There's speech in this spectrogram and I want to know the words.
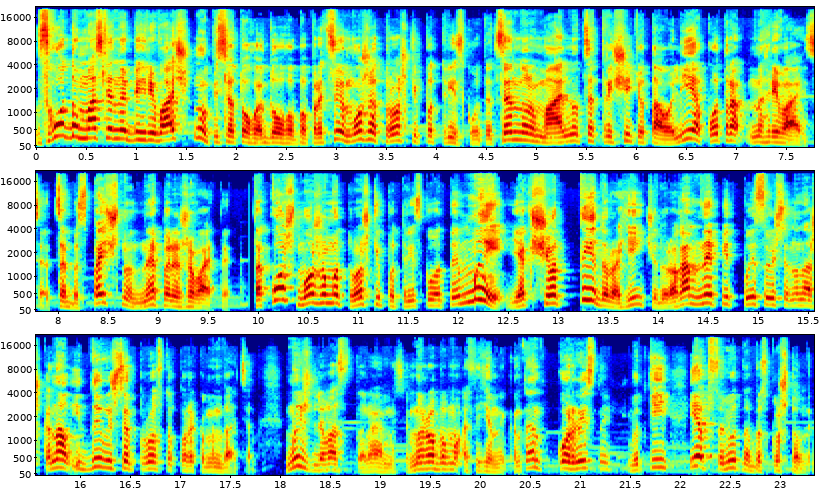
Згодом масляний обігрівач, ну після того як довго попрацює, може трошки потріскувати. Це нормально, це тріщить ота олія, котра нагрівається. Це безпечно, не переживайте. Також можемо трошки потріскувати ми, якщо ти, дорогий чи дорога, не підписуєшся на наш канал і дивишся просто по рекомендаціям. Ми ж для вас стараємося. Ми робимо офігенний контент, корисний, швидкий і абсолютно безкоштовний.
